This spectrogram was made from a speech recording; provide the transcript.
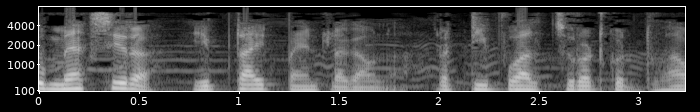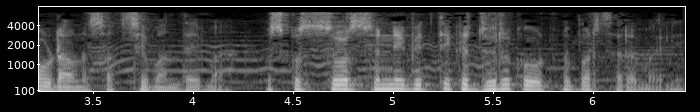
ऊ म्याक्सी र हिपटाइट प्यान्ट लगाउन र टिपवाल चुरटको धुवा उडाउन सक्छ भन्दैमा उसको स्वर सुन्ने बित्तिकै जुरुको उठ्नुपर्छ र मैले।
